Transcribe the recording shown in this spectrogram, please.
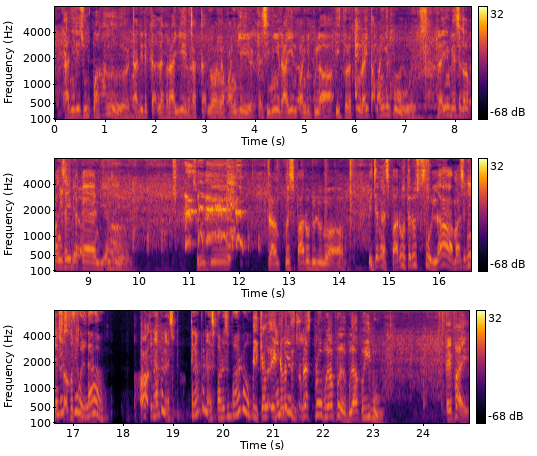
Tanya dia sumpah ke? Tadi dekat live Ryan cakap Noah yang panggil. Kat sini Ryan panggil pula. Itulah tu, Ryan tak panggil pun. Ryan biasa kalau panggil saya, dia akan DM saya. So, dia transfer separuh dulu Noah. Eh, jangan separuh, terus full lah. Maksudnya Terus esok aku full lah. Ah, Kenapa nak kenapa nak separuh-separuh? eh, kalau eh, Nanti kalau dia- 17 Pro berapa? Berapa ribu? Eh, Fai,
